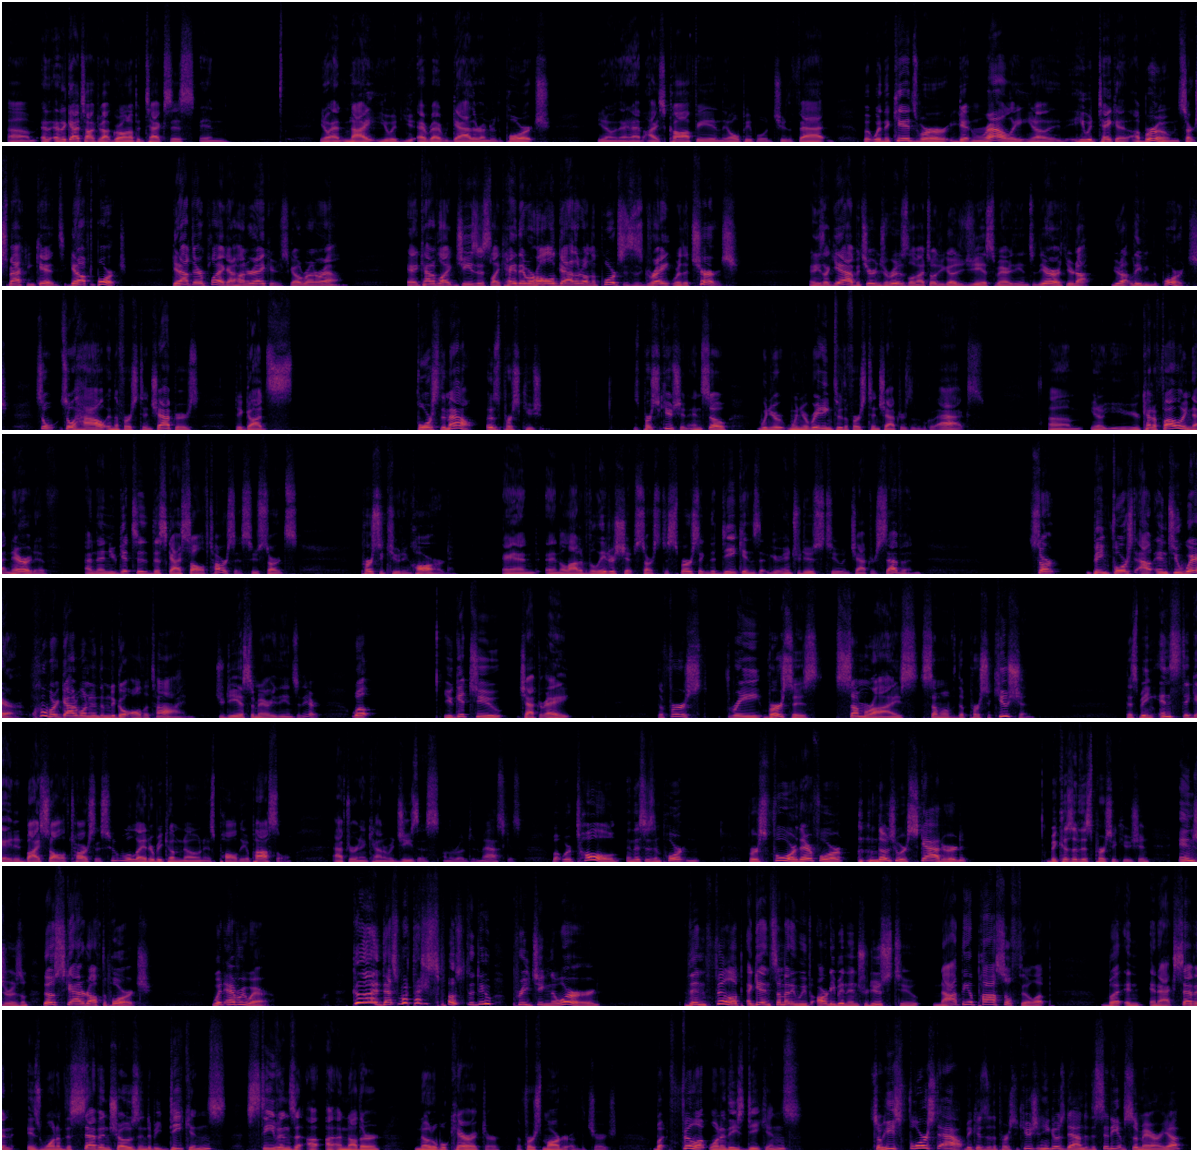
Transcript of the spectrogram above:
Um, and, and the guy talked about growing up in Texas, and you know, at night you would you, everybody would gather under the porch, you know, and they'd have iced coffee, and the old people would chew the fat. But when the kids were getting rowdy, you know, he would take a, a broom and start smacking kids. Get off the porch, get out there and play. I got 100 acres, go run around and kind of like Jesus, like, hey, they were all gathered on the porch. This is great. We're the church. And he's like, yeah, but you're in Jerusalem. I told you to go to Judea, Samaria, the ends of the earth. You're not. You're not leaving the porch. So, so how in the first ten chapters did God force them out? It was persecution. It was persecution. And so when you're when you're reading through the first ten chapters of the book of Acts, um, you know, you- you're kind of following that narrative, and then you get to this guy Saul of Tarsus who starts persecuting hard and and a lot of the leadership starts dispersing the deacons that you're introduced to in chapter 7 start being forced out into where? Where god wanted them to go all the time. Judea samaria the ends of the earth. Well you get to chapter 8 the first three verses summarize some of the persecution that's being instigated by Saul of Tarsus, who will later become known as Paul the Apostle after an encounter with Jesus on the road to Damascus. But we're told, and this is important, verse 4 therefore, those who are scattered because of this persecution in Jerusalem, those scattered off the porch, went everywhere. Good, that's what they're supposed to do, preaching the word. Then Philip, again, somebody we've already been introduced to, not the apostle Philip, but in, in Acts 7 is one of the seven chosen to be deacons. Stephen's a, a- another notable character, the first martyr of the church. But Philip, one of these deacons, so he's forced out because of the persecution. He goes down to the city of Samaria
